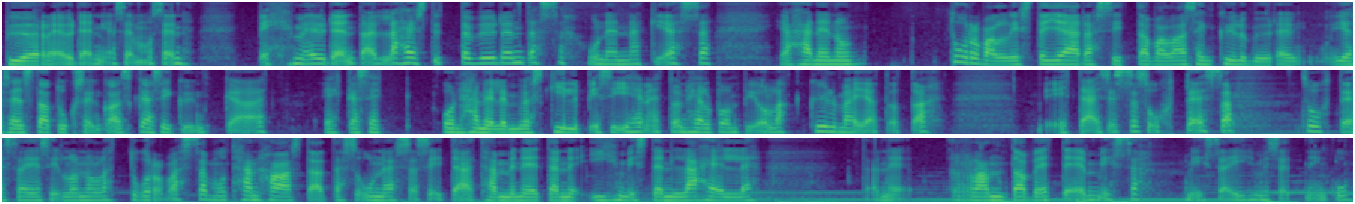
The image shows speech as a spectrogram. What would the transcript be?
pyöreyden ja semmoisen pehmeyden tai lähestyttävyyden tässä unennäkijässä. Ja hänen on turvallista jäädä sitten tavallaan sen kylmyyden ja sen statuksen kanssa käsikynkkää. Et ehkä se on hänelle myös kilpi siihen, että on helpompi olla kylmä ja tota, etäisessä suhteessa suhteessa ja silloin olla turvassa, mutta hän haastaa tässä unessa sitä, että hän menee tänne ihmisten lähelle, tänne rantaveteen, missä, missä ihmiset niin kuin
